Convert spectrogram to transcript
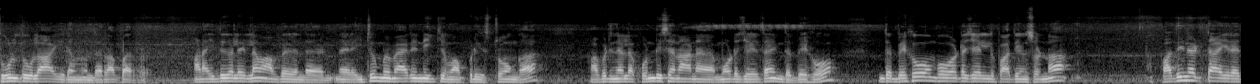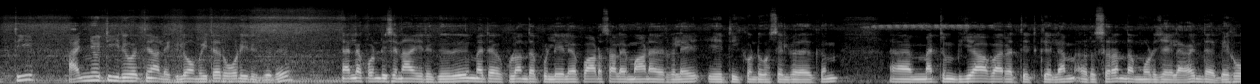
தூள் தூளாகிடும் இந்த ரப்பர் ஆனால் இதுகளெல்லாம் அப்படி இந்த இட்டும்பு இரும்பு மாதிரி நிற்கும். அப்படி ஸ்ட்ராங்காக அப்படி நல்ல கொண்டிஷனான மோட்டர் தான் இந்த பெகோ இந்த பெகோ மோட்டர் செயலில் பார்த்தீங்கன்னு சொன்னால் பதினெட்டாயிரத்தி அஞ்சூற்றி இருபத்தி நாலு கிலோமீட்டர் ஓடி இருக்குது. நல்ல கொண்டிஷனாக இருக்குது. மற்ற குழந்தை பிள்ளைகளை பாடசாலை மாணவர்களை ஏற்றி கொண்டு செல்வதற்கும் மற்றும் வியாபாரத்திற்கெல்லாம் ஒரு சிறந்த மோடுஜைலாக இந்த பெகு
